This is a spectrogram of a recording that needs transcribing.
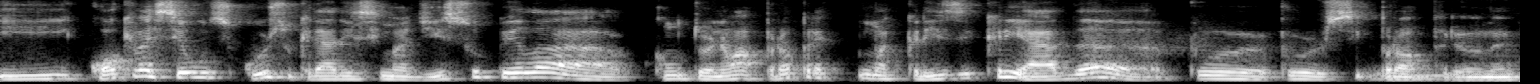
e qual que vai ser o discurso criado em cima disso pela contornar uma própria uma crise criada por, por si próprio, né?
